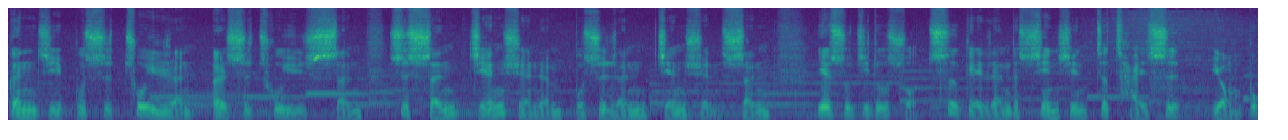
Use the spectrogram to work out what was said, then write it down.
根基不是出于人，而是出于神。是神拣选人，不是人拣选神。耶稣基督所赐给人的信心，这才是永不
